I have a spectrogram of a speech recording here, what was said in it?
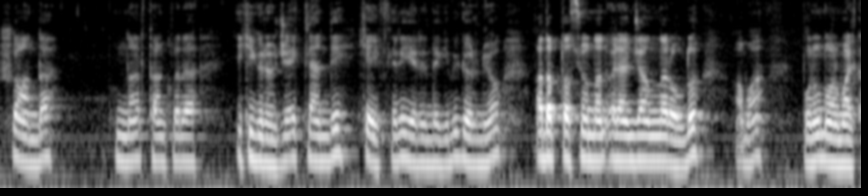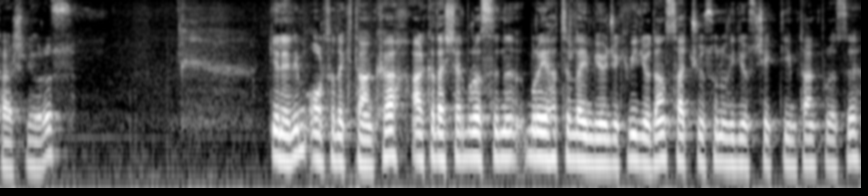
Şu anda bunlar tanklara iki gün önce eklendi. Keyifleri yerinde gibi görünüyor. Adaptasyondan ölen canlılar oldu ama bunu normal karşılıyoruz. Gelelim ortadaki tanka. Arkadaşlar burasını burayı hatırlayın bir önceki videodan. Saç yosunu videosu çektiğim tank burası.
